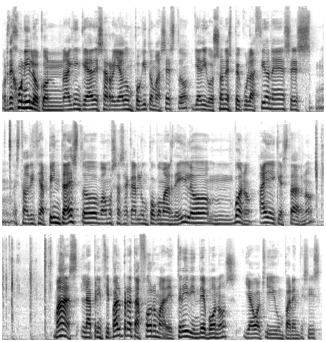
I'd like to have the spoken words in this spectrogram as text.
Os dejo un hilo con alguien que ha desarrollado un poquito más esto. Ya digo, son especulaciones, es esta noticia pinta esto, vamos a sacarle un poco más de hilo. Mm, Bueno, ahí hay que estar, ¿no? Más, la principal plataforma de trading de bonos, y hago aquí un paréntesis,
